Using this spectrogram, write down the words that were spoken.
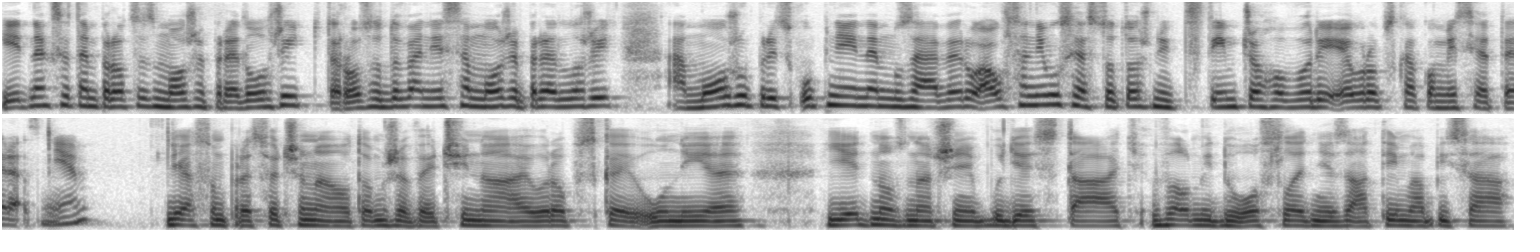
Jednak sa ten proces môže predlžiť, to rozhodovanie sa môže predlžiť a môžu prísť k úplne inému záveru a už sa nemusia stotožniť s tým, čo hovorí Európska komisia teraz, nie? Ja som presvedčená o tom, že väčšina Európskej únie jednoznačne bude stáť veľmi dôsledne za tým, aby sa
